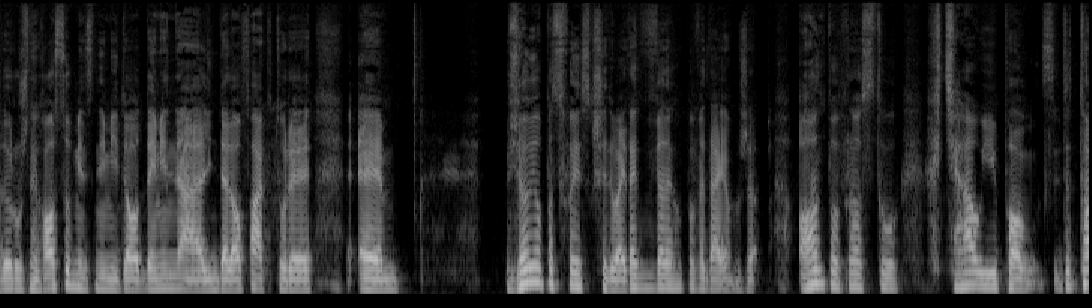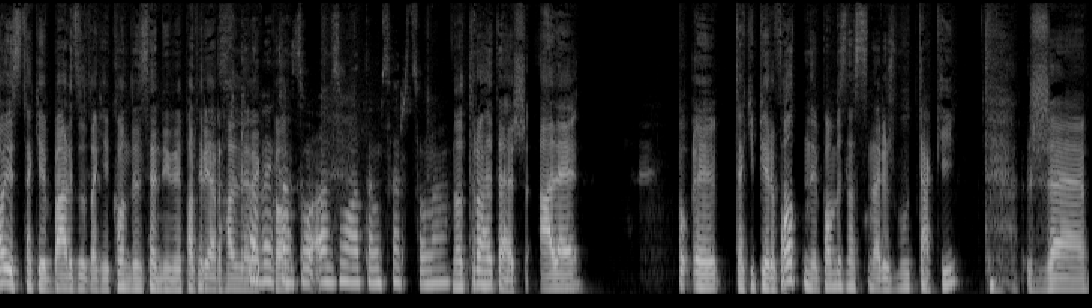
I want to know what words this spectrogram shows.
do różnych osób, między innymi do Damiena Lindelofa, który wziął ją pod swoje skrzydła i tak w wywiadach opowiadają, że on po chciał jej pomóc. To, to jest takie bardzo takie condescending, patriarchalne Człowiek lekko. zło, o złotym sercu, no. No trochę też, ale po, e, taki pierwotny pomysł na scenariusz był taki, że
